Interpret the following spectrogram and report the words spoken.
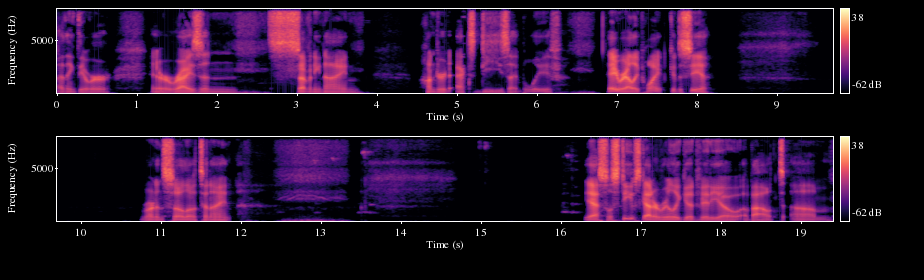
I think they were they were Ryzen 7900 XDs, I believe. Hey, Rally Point, good to see you. Running solo tonight. Yeah, so Steve's got a really good video about um,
